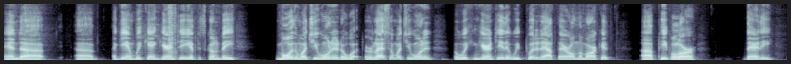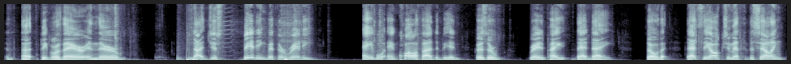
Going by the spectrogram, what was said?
And uh, uh, again, we can't guarantee if it's going to be more than what you wanted or what or less than what you wanted, but we can guarantee that we put it out there on the market. Uh, people are ready. Uh, people are there and they're not just bidding, but they're ready, able, and qualified to bid because they're ready to pay that day. So that that's the auction method of selling.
